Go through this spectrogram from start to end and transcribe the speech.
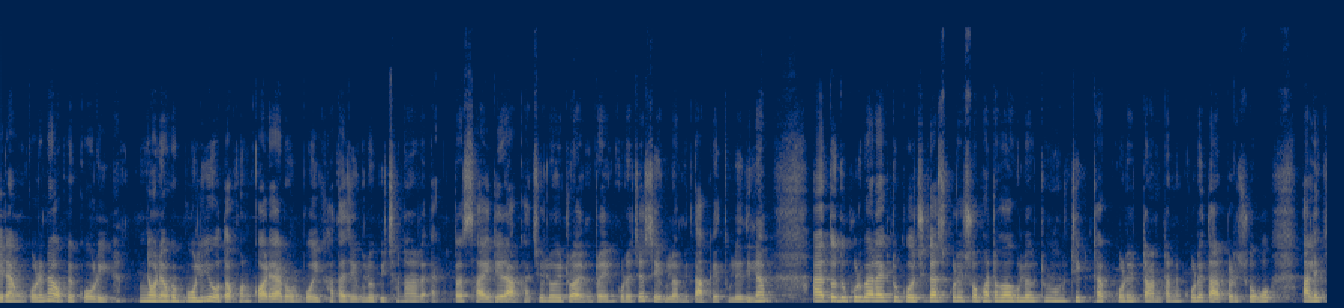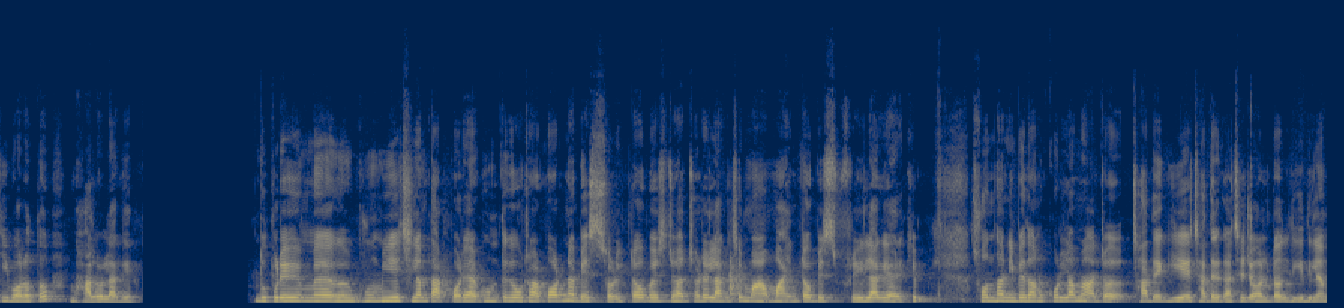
এরকম করে না ওকে করি। মানে ওকে বলি, ও তখন করে। আর ওর বই খাতা যেগুলো বিছানার একটা সাইডে রাখা ছিল, ওই ড্রয়িং ট্রয়িং করেছে, সেগুলো আমি তাকে তুলে দিলাম। তো দুপুরবেলা একটু গোছ গাছ করে সোফা টোফাগুলো একটু ঠিকঠাক করে টান টান করে তারপরে শোবো। তাহলে কি বলো তো ভালো লাগে। দুপুরে ঘুমিয়েছিলাম তারপরে আর ঘুম থেকে ওঠার পর না বেশ শরীরটাও বেশ ঝরঝরে লাগছে মাইন্ডটাও বেশ ফ্রি লাগে আর কি। সন্ধ্যা নিবেদন করলাম আর ছাদে গিয়ে ছাদের গাছে জল টল দিয়ে দিলাম।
